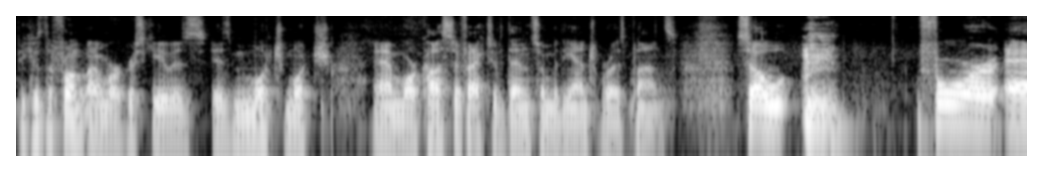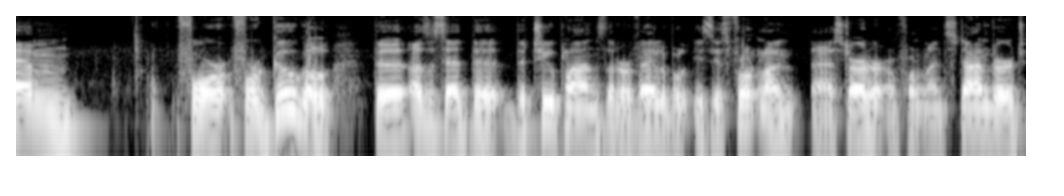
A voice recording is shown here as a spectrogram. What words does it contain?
because the frontline worker SKU is, is much, much um, more cost effective than some of the enterprise plans. So for, um, for, for Google, the, as I said, the, the two plans that are available is this frontline uh, starter and frontline standard.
